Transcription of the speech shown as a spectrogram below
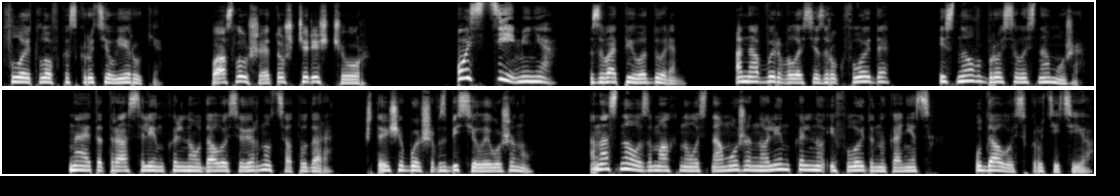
Флойд ловко скрутил ей руки. «Послушай, это уж чересчур». «Пусти меня!» — завопила Дорин. Она вырвалась из рук Флойда и снова бросилась на мужа. На этот раз Линкольну удалось увернуться от удара, что еще больше взбесило его жену. Она снова замахнулась на мужа, но Линкольну и Флойду, наконец, удалось скрутить ее.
